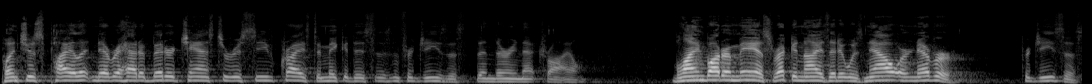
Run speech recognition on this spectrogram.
Pontius Pilate never had a better chance to receive Christ, to make a decision for Jesus, than during that trial. Blind Bartimaeus recognized that it was now or never for Jesus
